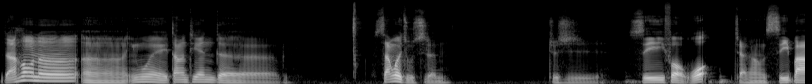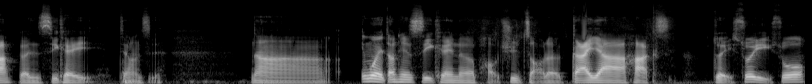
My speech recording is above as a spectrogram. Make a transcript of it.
然后呢，呃，因为当天的三位主持人就是。C four 我加上 C 八跟 CK 这样子，那因为当天 CK 呢跑去找了 Gaia Hux，对，所以说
